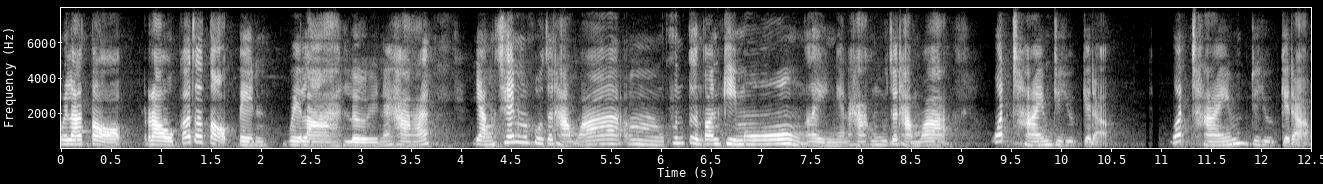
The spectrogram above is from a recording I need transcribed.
เวลาตอบเราก็จะตอบเป็นเวลาเลยนะคะ อย่างเช่นคุณครูจะถามว่าคุณตื่นตอนกี่โมงอะไรอย่างเงี้ยนะคะ คุณครูจะถามว่า what time do you get up what time do you get up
